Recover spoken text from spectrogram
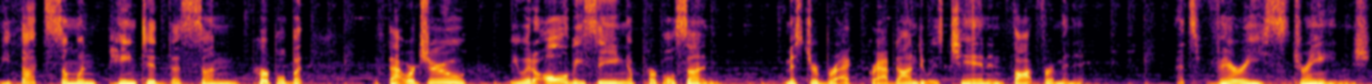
We thought someone painted the sun purple, but if that were true, we would all be seeing a purple sun. Mr. Breck grabbed onto his chin and thought for a minute. That's very strange.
